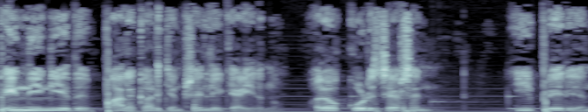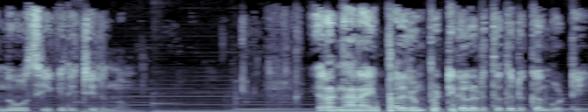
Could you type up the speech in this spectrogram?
ട്രെയിൻ നീങ്ങിയത് പാലക്കാട് ജംഗ്ഷനിലേക്കായിരുന്നു. ഒലവക്കോട് സ്റ്റേഷൻ ഈ പേര് എന്നോ സ്വീകരിച്ചിരുന്നു. ഇറങ്ങാനായി പലരും പെട്ടികളെടുത്ത് തിടുക്കം കൂട്ടി.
